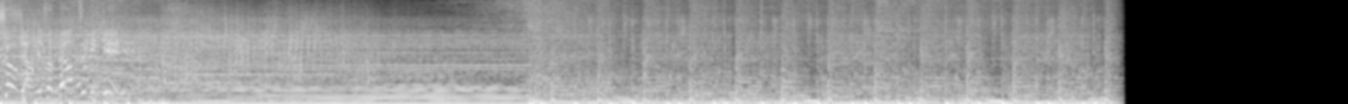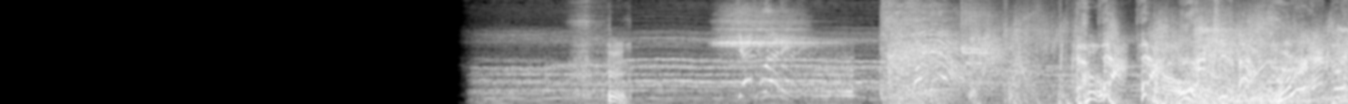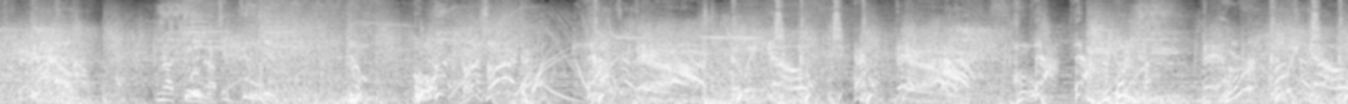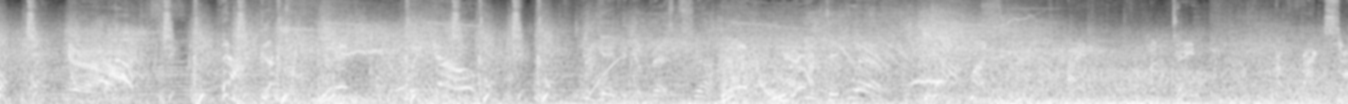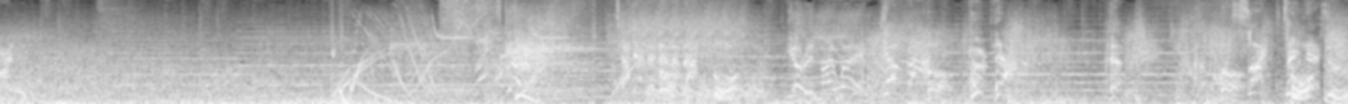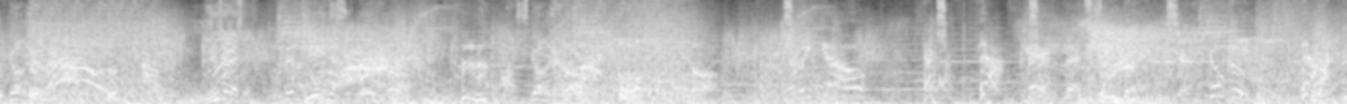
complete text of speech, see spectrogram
showdown is about to begin! Hmm. Get ready! Fight it out! Not good enough. You gave it did well. Hunting perfection! You're in my way. Jump out! Sight! Take this! Interesting. Vegeta. Here we go. Let's do this. Goku. Right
